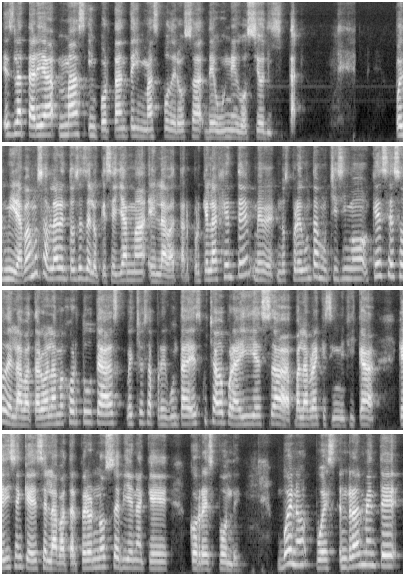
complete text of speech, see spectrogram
es la tarea más importante y más poderosa de un negocio digital. Pues mira, vamos a hablar entonces de lo que se llama el avatar, porque la gente nos pregunta muchísimo, ¿qué es eso del avatar? O a lo mejor tú te has hecho esa pregunta, he escuchado por ahí esa palabra que significa, que dicen que es el avatar, pero no sé bien a qué corresponde. Bueno, pues realmente,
